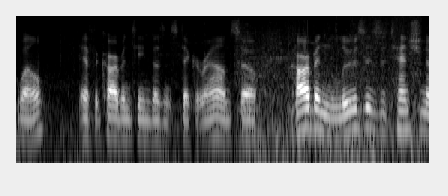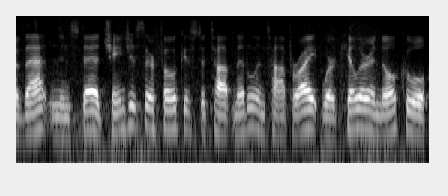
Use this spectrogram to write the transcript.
well, if the Carbon team doesn't stick around. So Carbon loses attention of that and instead changes their focus to top middle and top right, where Killer and nullkuhl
